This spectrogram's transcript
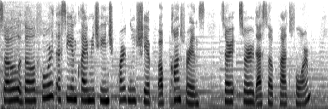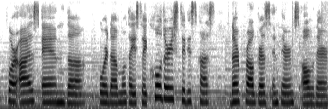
So the fourth ASEAN Climate Change Partnership Conference ser- served as a platform for us and uh, for the multi-stakeholders to discuss their progress in terms of their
